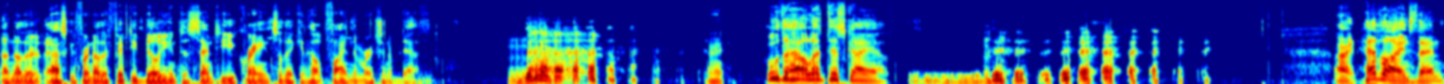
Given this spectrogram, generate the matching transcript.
another asking for another fifty billion to send to Ukraine so they can help find the Merchant of Death. All right, who the hell let this guy out? All right, headlines then.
